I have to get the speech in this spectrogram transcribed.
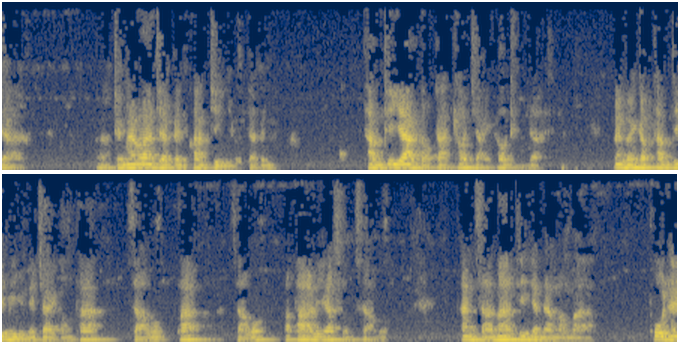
จะถึงแม้ว่าจะเป็นความจริงอยู่ แต่เป็นธรรมที่ยากต่อการเข้าใจเข้าถึงได้ไม่เหมือนกับธรรมที่มีอยู่ในใจของพระสาวกพระสาวก พระพระอริยสงสาวกท่านสามารถที่จะนำเอามาพูดให้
